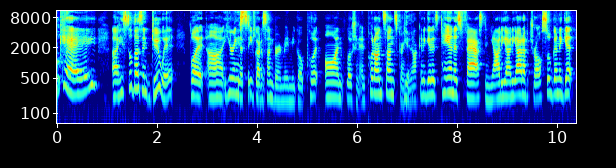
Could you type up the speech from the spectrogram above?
okay. Uh, he still doesn't do it. But uh, hearing He's that Steve thinking got a sunburn made me go put on lotion and put on sunscreen. Yeah. You're not going to get as tan as fast and yada yada yada, but you're also going to get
